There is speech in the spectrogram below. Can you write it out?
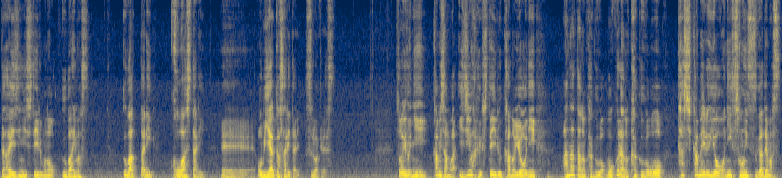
大事にしているものを奪います。奪ったり壊したり、えー脅かされたりするわけです。そういうふうに神様が意地悪しているかのようにあなたの覚悟僕らの覚悟を確かめるように損失が出ます。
